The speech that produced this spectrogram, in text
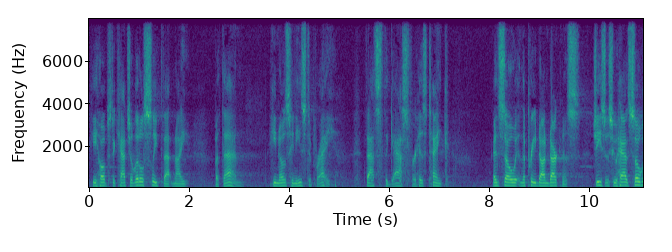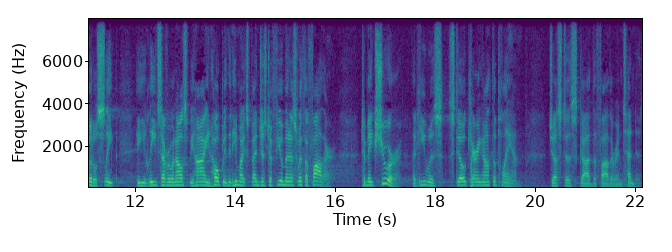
He hopes to catch a little sleep that night, but then he knows he needs to pray. That's the gas for his tank. And so, in the pre dawn darkness, Jesus, who had so little sleep, he leaves everyone else behind, hoping that he might spend just a few minutes with the Father to make sure that he was still carrying out the plan, just as God the Father intended.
